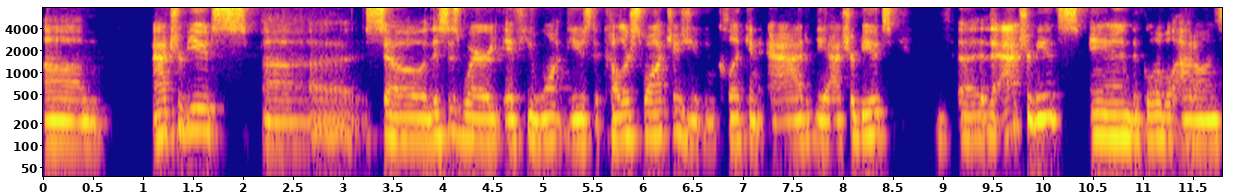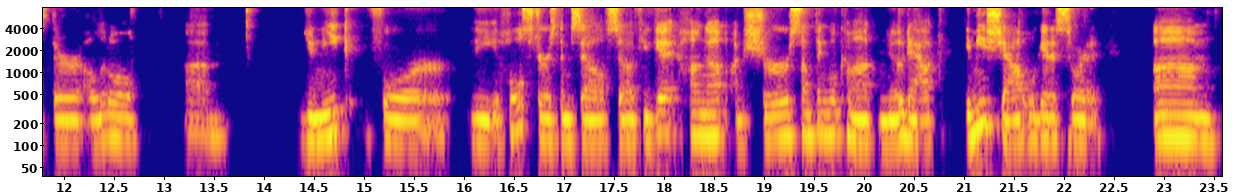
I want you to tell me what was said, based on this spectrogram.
Um, attributes. Uh, so this is where if you want to use the color swatches, you can click and add the attributes. Uh, the attributes and the global add-ons, they're a little um, unique for the holsters themselves. So if you get hung up, I'm sure something will come up, no doubt. Give me a shout, we'll get it sorted. Um,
